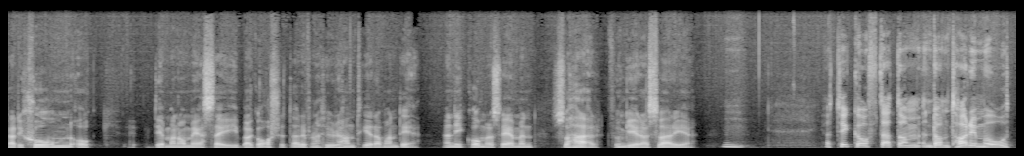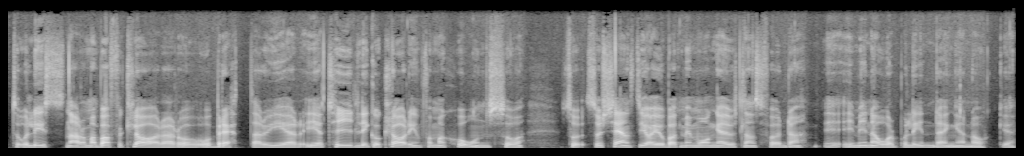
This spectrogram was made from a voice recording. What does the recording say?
tradition och det man har med sig i bagaget därifrån. Hur hanterar man det? När ni kommer och säger, men så här fungerar Sverige. Mm. Jag tycker ofta att de, de tar emot och lyssnar, om man bara förklarar och, och berättar och ger, ger tydlig och klar information, så så, så känns det, jag har jobbat med många utlandsfödda i, i mina år på Lindängen och eh,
